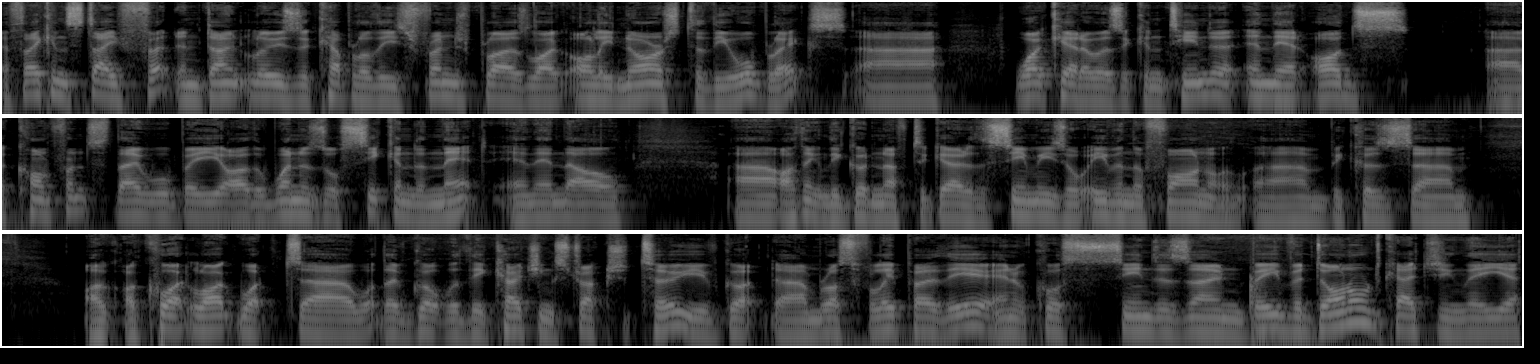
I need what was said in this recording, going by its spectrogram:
if they can stay fit and don't lose a couple of these fringe players like Ollie Norris to the All Blacks, uh, Waikato is a contender in that odds uh, conference. They will be either winners or second in that, and then they'll. Uh, I think they're good enough to go to the semis or even the final um, because um, I, I, quite like what uh, what they've got with their coaching structure too. You've got um, Ross Filippo there, and of course Senza's own Beaver Donald coaching the uh,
